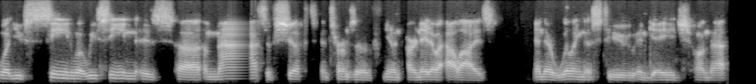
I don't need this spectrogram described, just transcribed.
what you've seen, what we've seen, is uh, a massive shift in terms of you know our NATO allies and their willingness to engage on that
